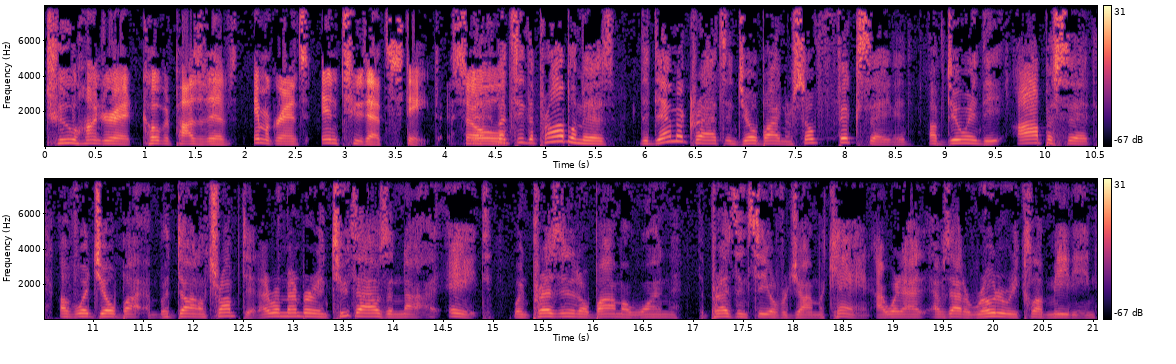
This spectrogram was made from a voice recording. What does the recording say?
200 COVID positive immigrants into that state. So, yeah, but see, the problem is the Democrats and Joe Biden are so fixated of doing the opposite of what Joe Biden, what Donald Trump did. I remember in 2008 when President Obama won the presidency over John McCain. I, at, I was at a Rotary Club meeting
